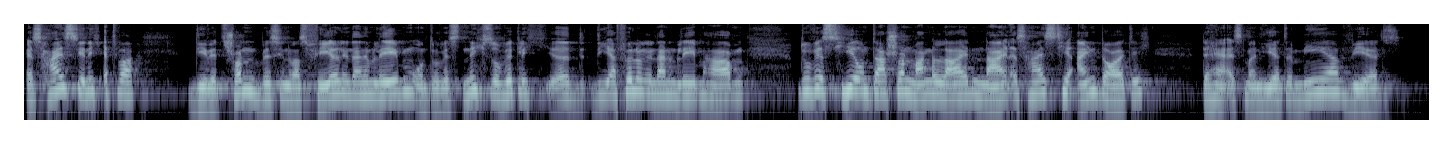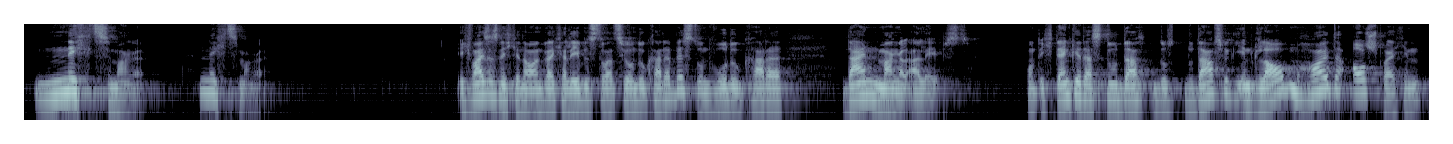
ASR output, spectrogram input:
Es heißt hier nicht etwa, dir wird schon ein bisschen was fehlen in deinem Leben und du wirst nicht so wirklich äh, die Erfüllung in deinem Leben haben. Du wirst hier und da schon Mangel leiden. Nein, es heißt hier eindeutig, der Herr ist mein Hirte, mir wird nichts mangeln. Nichts mangeln. Ich weiß es nicht genau, in welcher Lebenssituation du gerade bist und wo du gerade deinen Mangel erlebst. Und ich denke, dass du, das, du, du darfst wirklich im Glauben heute aussprechen,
